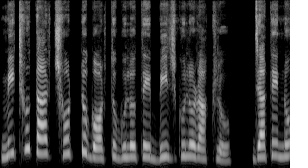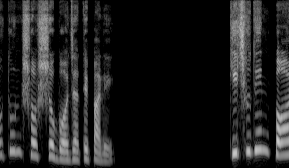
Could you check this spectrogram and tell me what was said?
মিঠু তার ছোট্ট গর্তগুলোতে বীজগুলো রাখল, যাতে নতুন শস্য গজাতে পারে। কিছুদিন পর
